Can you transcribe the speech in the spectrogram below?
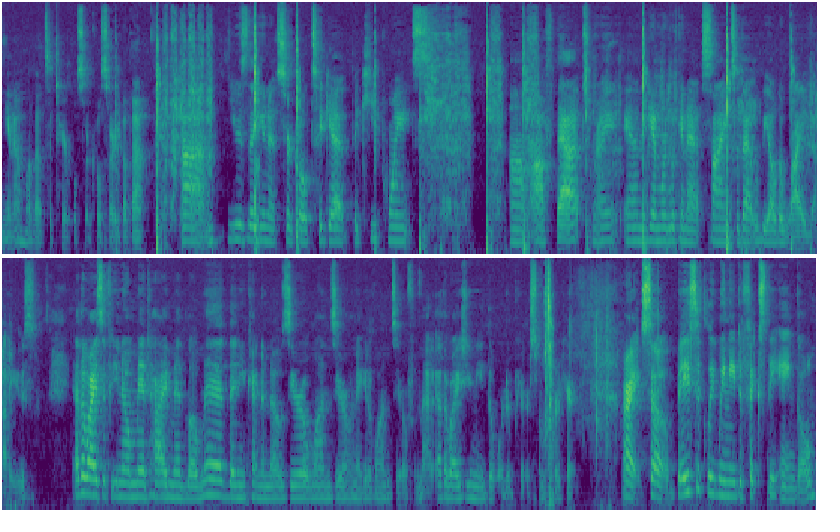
you know, well, that's a terrible circle. Sorry about that. Um, use the unit circle to get the key points um, off that, right? And again, we're looking at sine, so that would be all the y values. Otherwise, if you know mid, high, mid, low, mid, then you kind of know 0, 1, 0, negative 1, 0 from that. Otherwise, you need the ordered pairs from over here. All right, so basically we need to fix the angle.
